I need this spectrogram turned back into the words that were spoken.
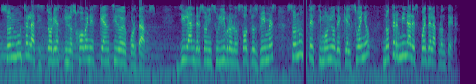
son muchas las historias y los jóvenes que han sido deportados. Jill Anderson y su libro Los Otros Dreamers son un testimonio de que el sueño no termina después de la frontera.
